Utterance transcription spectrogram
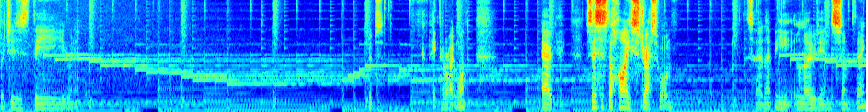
which is the. Oops, pick the right one. Go. So this is the high stress one. So let me load in something.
